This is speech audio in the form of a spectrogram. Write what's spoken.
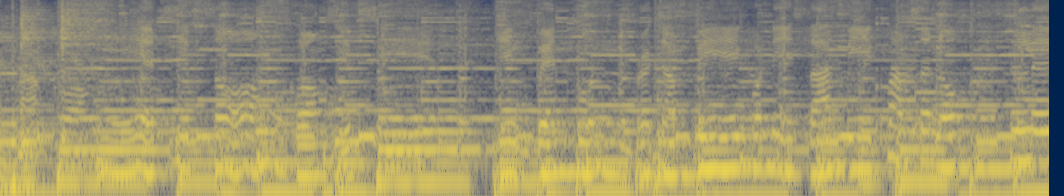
ตุตามของเหตุสิบสองของสิบสี่ยิ่งเป็นบุญประจำปีคนอีสานมีความสนุกเลย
